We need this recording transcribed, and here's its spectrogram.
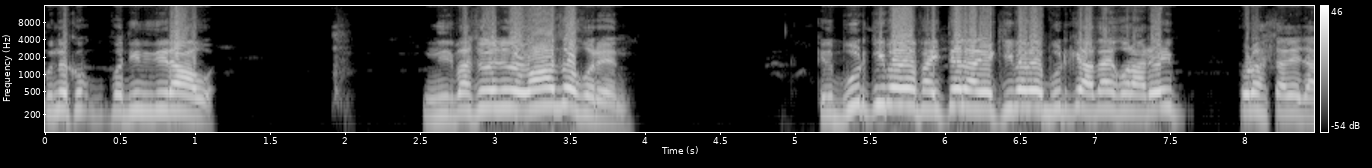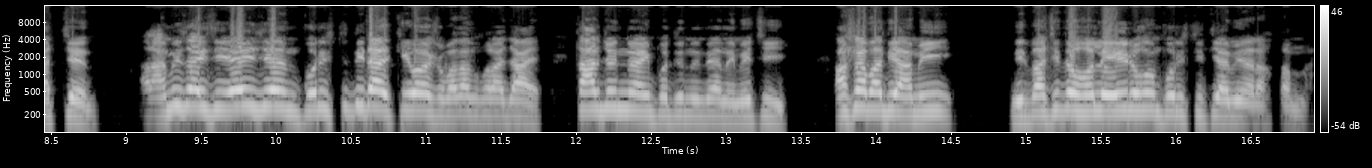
কোনো প্রতিনিধিরাও নির্বাচনের জন্য ওয়াজও করেন। কিন্তু বুট কীভাবে পাইতে লাগে, কীভাবে বুটকে আদায় করার এই প্রয়াস চালিয়ে যাচ্ছেন। আর আমি চাইছি এই যে পরিস্থিতিটা কীভাবে সমাধান করা যায়, তার জন্য আমি প্রতিনিধিতা নেমেছি। আশাবাদী আমি নির্বাচিত হলে এইরকম পরিস্থিতি আমি আর রাখতাম না।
